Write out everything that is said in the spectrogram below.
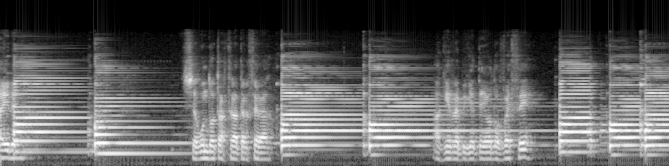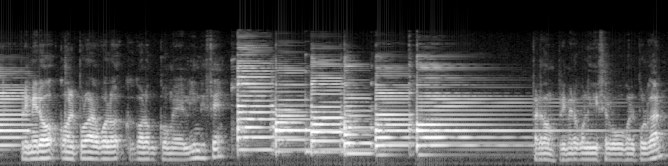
Aire, segundo traste la tercera, aquí repiqueteo dos veces, primero con el pulgar con el índice, perdón, primero con el índice luego con el pulgar,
